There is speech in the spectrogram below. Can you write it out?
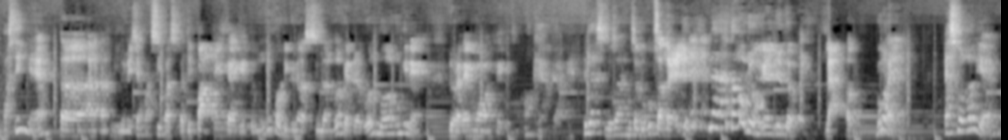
pastinya eh, anak-anak di Indonesia pasti pasti suka Jepang ya, kayak gitu. Mungkin kalau di generasi 90 kayak Dragon Ball mungkin ya, Doraemon kayak gitu. Oke, oke, oke. Usah, gak usah gugup santai aja. Nah, ketawa dong kayak gitu. Nah, oke. Gue mau nanya, eskul kalian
